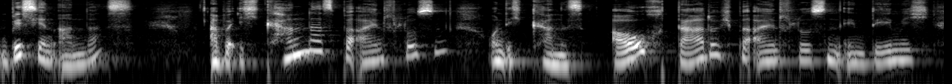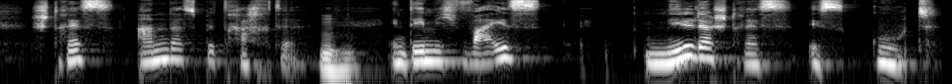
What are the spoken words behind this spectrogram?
ein bisschen anders. Aber ich kann das beeinflussen und ich kann es auch dadurch beeinflussen, indem ich Stress anders betrachte, mhm. indem ich weiß, milder Stress ist gut.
